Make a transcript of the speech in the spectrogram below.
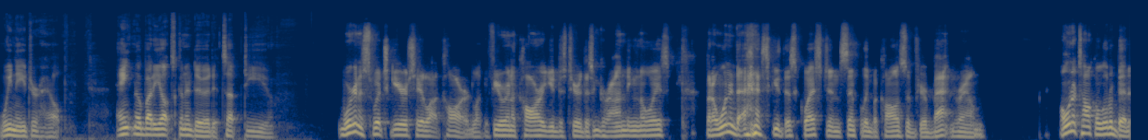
We need your help. Ain't nobody else going to do it. It's up to you. We're going to switch gears here like hard. Like if you were in a car, you just hear this grinding noise. But I wanted to ask you this question simply because of your background. I want to talk a little bit,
